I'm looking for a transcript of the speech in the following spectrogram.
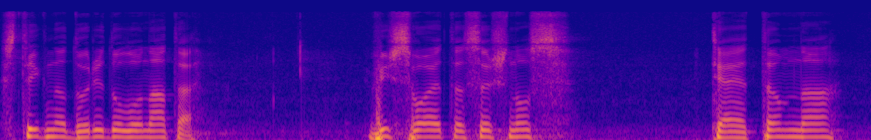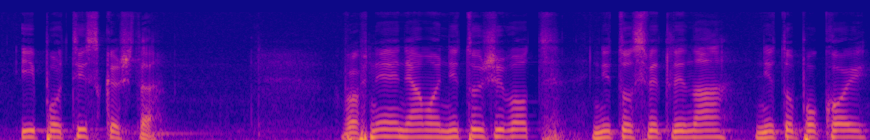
стигна дори до Луната, виж своята същност, тя е тъмна и потискаща. В нея няма нито живот, нито светлина, нито покой,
